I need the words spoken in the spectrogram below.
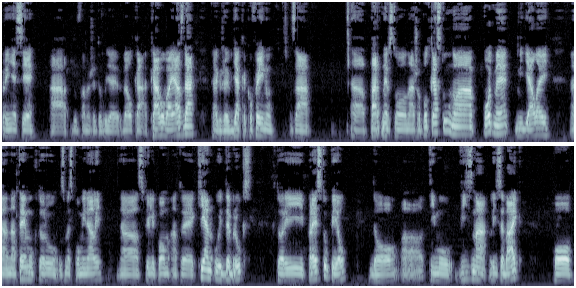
prinesie a dúfame, že to bude veľká kávová jazda. Takže vďaka kofeínu za partnerstvo nášho podcastu. No a poďme mi ďalej na tému, ktorú sme spomínali s Filipom a to je Kian Uit de Brooks, ktorý prestúpil do týmu Visma Lise Bike po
